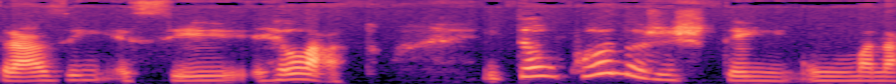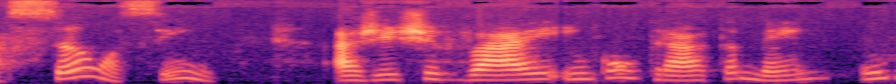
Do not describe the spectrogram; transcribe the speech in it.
trazem esse relato. Então, quando a gente tem uma nação assim, a gente vai encontrar também um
